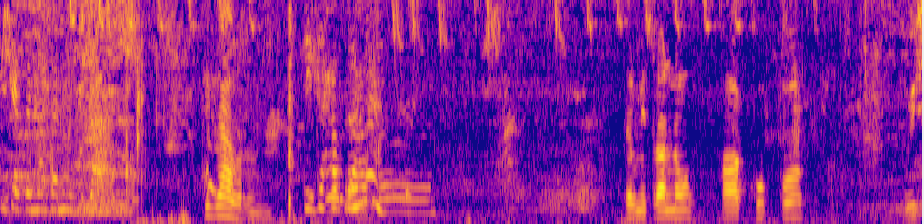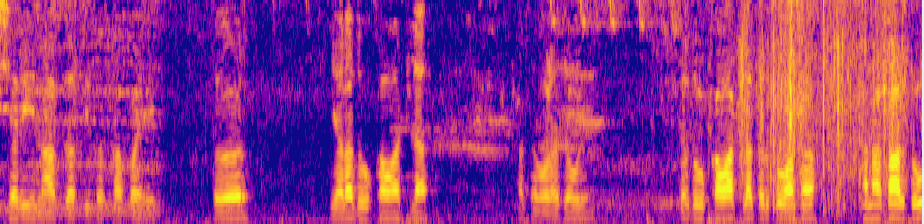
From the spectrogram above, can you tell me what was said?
तिच्याकडे नका नेऊ जा. ती घाबरून ती घाबरं ना. तर मित्रांनो हा खूप विषारी नाग जातीचा साप आहे. तर याला धोका वाटला. असा बळाजवळ आहे. तर धोका वाटला तर तो असा फणा काढतो.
